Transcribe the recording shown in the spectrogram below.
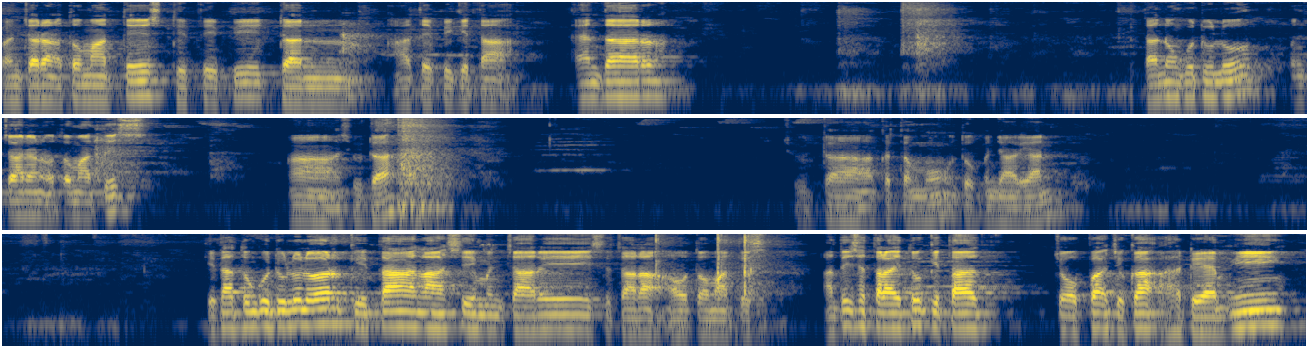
pencarian otomatis di TV dan ATV kita. Enter. Kita nunggu dulu pencarian otomatis. Nah sudah. Sudah ketemu untuk pencarian. Kita tunggu dulu lur. Kita masih mencari secara otomatis. Nanti setelah itu kita coba juga HDMI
